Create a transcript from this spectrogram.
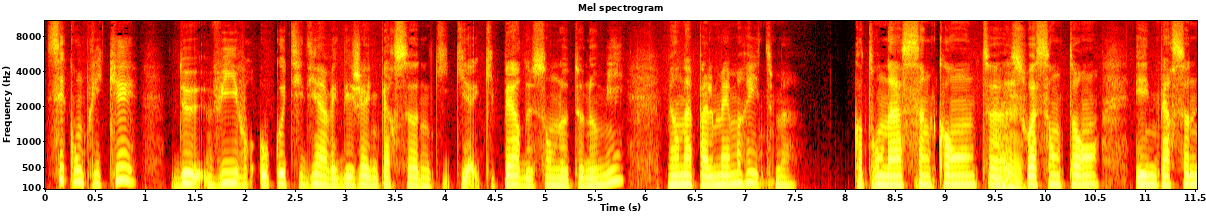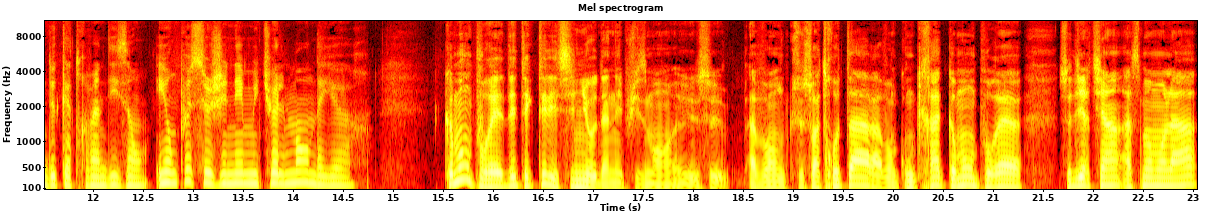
C'est compliqué de vivre au quotidien avec déjà une personne qui, qui, perd de son autonomie, mais on n'a pas le même rythme quand on a 50, 60 ans et une personne de 90 ans. Et on peut se gêner mutuellement d'ailleurs. Comment on pourrait détecter les signaux d'un épuisement euh, avant que ce soit trop tard, avant qu'on craque? Comment on pourrait euh, se dire tiens, à ce moment-là,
